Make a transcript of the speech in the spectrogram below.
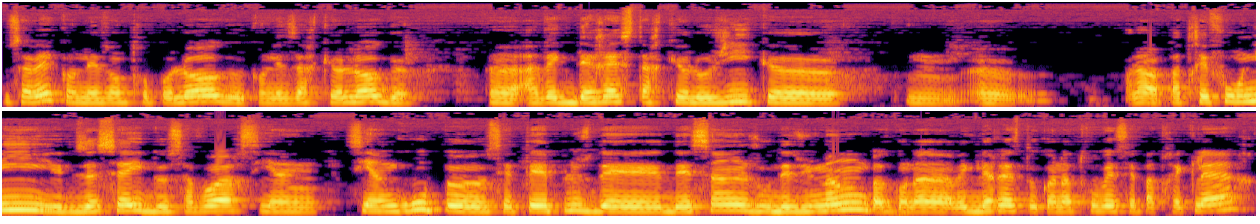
Vous savez, quand les anthropologues, quand les archéologues, euh, avec des restes archéologiques euh, euh, pas très fournis. Ils essayent de savoir si un si un groupe euh, c'était plus des, des singes ou des humains, parce qu'on a avec les restes qu'on a trouvés c'est pas très clair.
